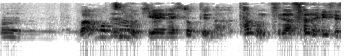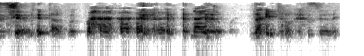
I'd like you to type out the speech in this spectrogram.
うんうん1も2も嫌いな人っていうのは多分けなさないですよね、多分。うん。ないと思いま ないと思いますよね。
